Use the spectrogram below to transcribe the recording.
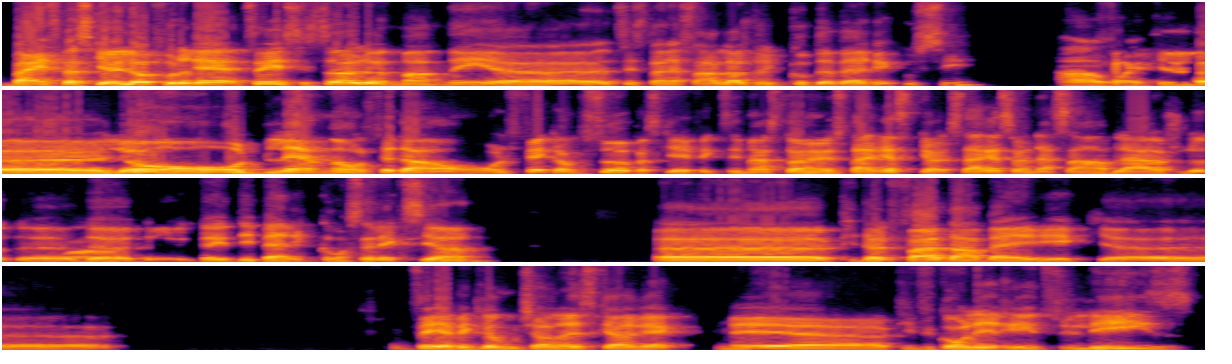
ben, c'est parce que là, il faudrait, tu sais, c'est ça, là, euh, tu sais, c'est un assemblage d'une coupe de barrique aussi. Ah ouais. Euh, là, on, le blend, on le fait dans, on le fait comme ça parce qu'effectivement, c'est un, ça reste, ça reste un assemblage là, de, de, des barriques qu'on sélectionne. Euh, puis de le faire dans barrique, euh, tu sais, avec le chardonnay, c'est correct, mais puis vu qu'on les réutilise,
